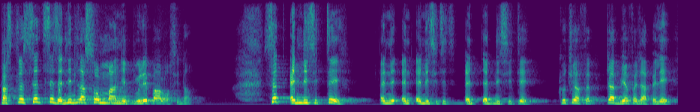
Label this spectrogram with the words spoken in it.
Parce que ces ethnies-là sont manipulées par l'Occident. Cette ethnicité, ethnicité, que as, fait, tu as bien fait d'appeler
